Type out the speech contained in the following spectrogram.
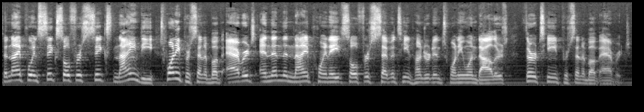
The 9.6 sold for $690, 20% above average, and then the 9.8 sold for $1721, 13% above average.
